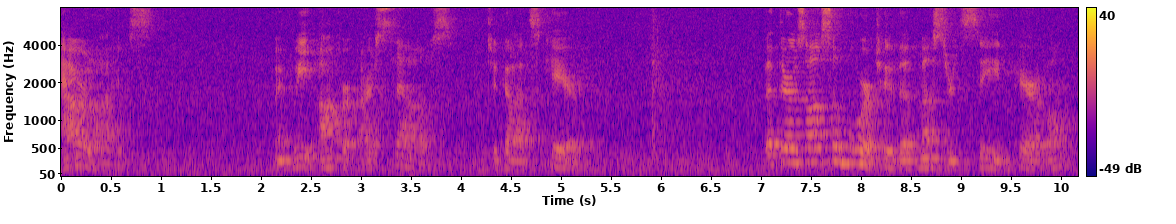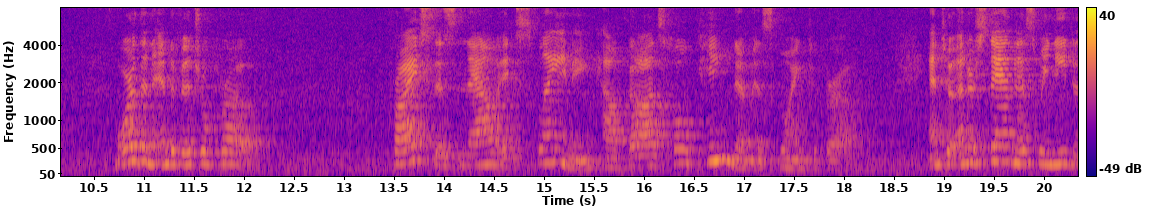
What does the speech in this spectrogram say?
our lives when we offer ourselves to God's care. But there is also more to the mustard seed parable, more than individual growth. Christ is now explaining how God's whole kingdom is going to grow. And to understand this, we need to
